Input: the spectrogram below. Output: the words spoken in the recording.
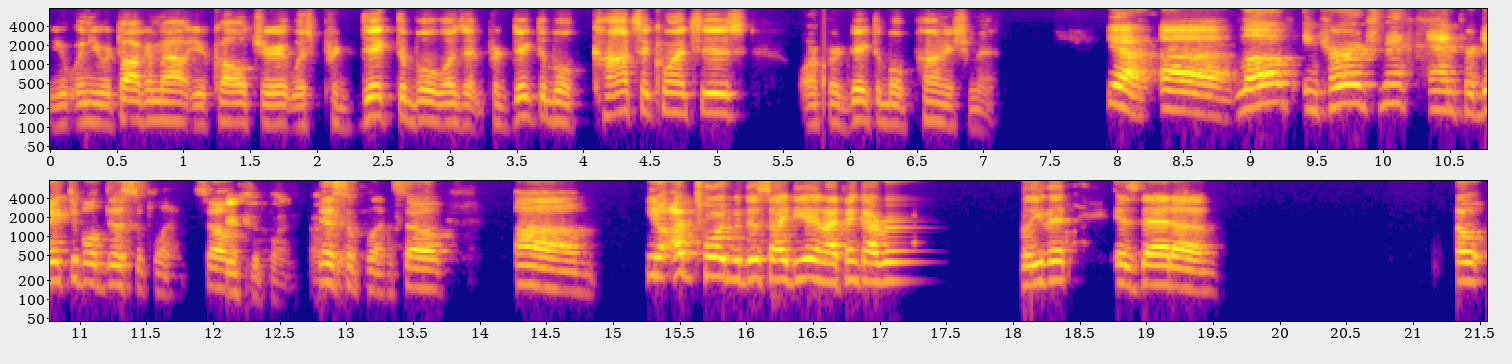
you, when you were talking about your culture, it was predictable. Was it predictable consequences? Or predictable punishment? Yeah, uh, love, encouragement, and predictable discipline. So discipline, okay. discipline. So, um, you know, I've toyed with this idea, and I think I really believe it. Is that uh, oh,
